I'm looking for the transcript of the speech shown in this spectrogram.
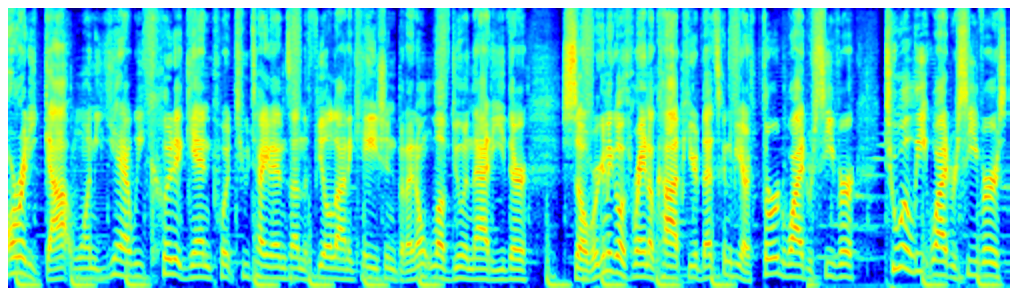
already got one. Yeah, we could again put two tight ends on the field on occasion, but I don't love doing that either. So we're going to go with Randall Cobb here. That's going to be our third wide receiver, two elite wide receivers,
